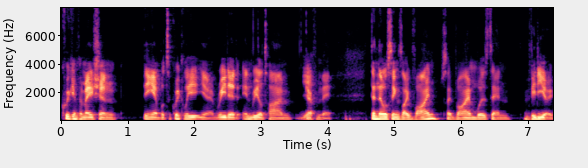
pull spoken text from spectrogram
quick information, being able to quickly you know read it in real time, Yeah. go from there. Then there was things like Vine. So Vine was then video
